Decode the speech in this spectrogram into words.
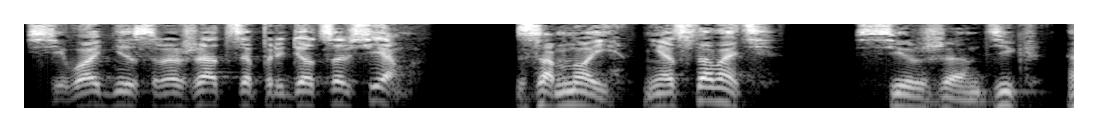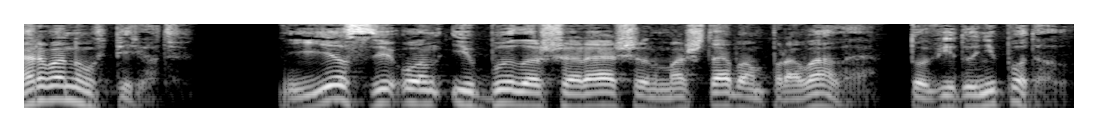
Сегодня сражаться придется всем. За мной, не отставать!» Сержант Дик рванул вперед. Если он и был ошарашен масштабом провала, то виду не подал.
